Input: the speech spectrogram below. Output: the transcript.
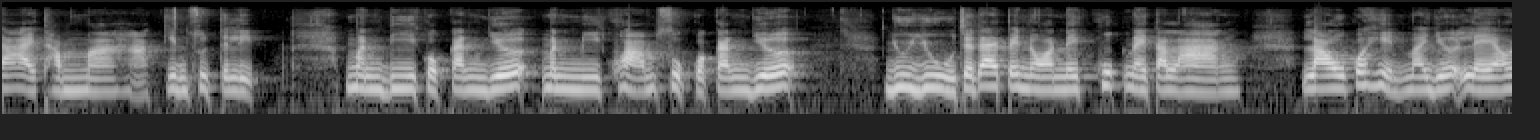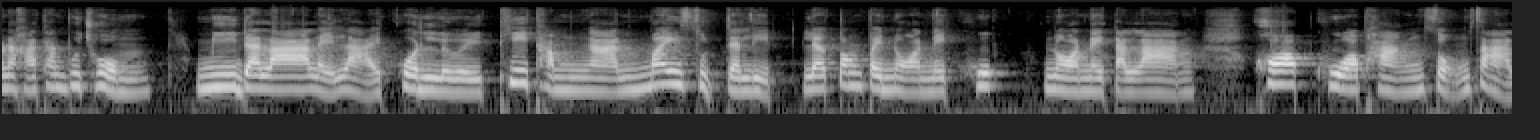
ได้ทำมาหากินสุจริต มันดีกว่ากันเยอะ มันมีความสุขกว่ากันเยอะ อยู่ๆจะได้ไปนอนในคุกในตาราง เราก็เห็นมาเยอะแล้วนะคะ ท่านผู้ชมมีดาราหลาย ๆ คนเลยที่ทำงานไม่สุจริต แล้วต้องไปนอนในคุกนอนในตาราง ครอบครัวพังสงสาร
